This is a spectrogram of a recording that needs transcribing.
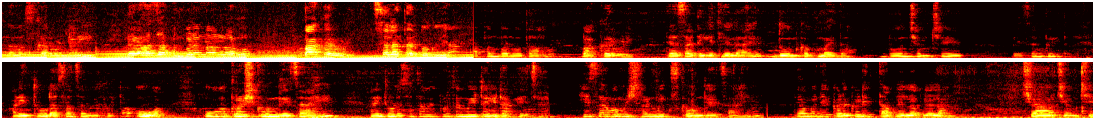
नमस्कार मंडळी. तर आज आपण बनवणार आहोत बाकरवडी चला तर बघूया. आपण बनवत आहोत बाकरवडी त्यासाठी घेतलेला आहे दोन कप मैदा दोन चमचे बेसन पीठ आणि थोडासा चवीपुरता ओवा. ओवा क्रश करून घ्यायचा आहे आणि थोडंसं चवीपुरतं मीठही टाकायचं आहे. हे सर्व मिश्रण मिक्स करून घ्यायचं आहे. त्यामध्ये कडकडीत तापलेलं आपल्याला चार चमचे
